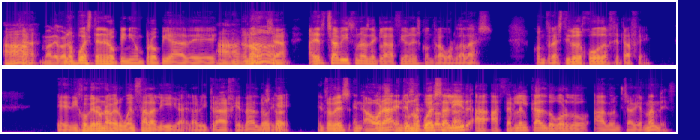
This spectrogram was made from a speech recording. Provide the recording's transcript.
Ah, O sea, vale, vale. No puedes tener opinión propia de. Ah, no, no. O sea, ayer Xavi hizo unas declaraciones contra Bordalás, contra el estilo de juego del Getafe. Eh, dijo que era una vergüenza la liga, el arbitraje, tal, no sé qué. Entonces, En- ahora en tú no puedes salir total. a hacerle el caldo gordo a don Xavi Hernández.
